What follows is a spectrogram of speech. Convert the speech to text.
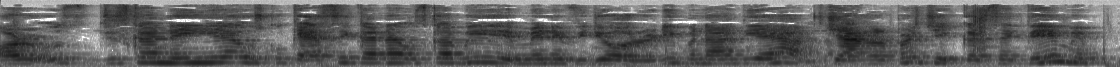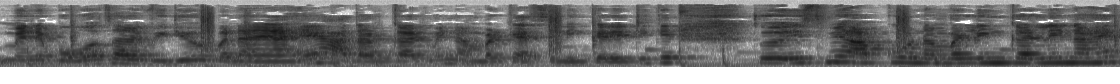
और उस जिसका नहीं है उसको कैसे करना है उसका भी मैंने वीडियो ऑलरेडी बना दिया है। आप चैनल पर चेक कर सकते हैं। मैं, मैंने बहुत सारा वीडियो बनाया है आधार कार्ड में नंबर कैसे लिंक करें ठीक है? तो इसमें आपको नंबर लिंक कर लेना है।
